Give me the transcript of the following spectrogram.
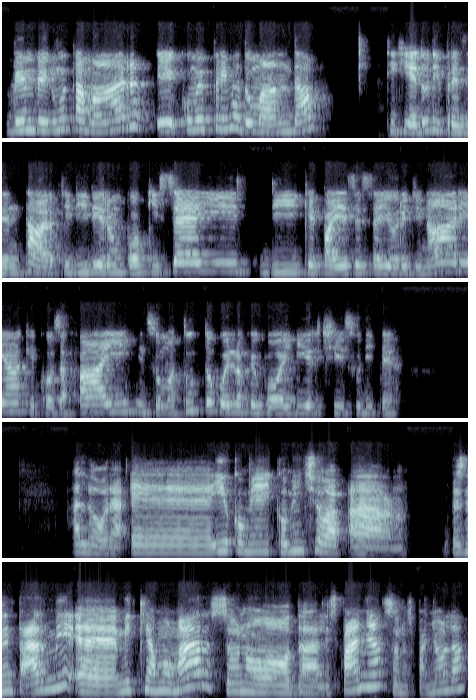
Benvenuta Mar e come prima domanda ti chiedo di presentarti, di dire un po' chi sei, di che paese sei originaria, che cosa fai, insomma tutto quello che puoi dirci su di te. Allora, eh, io com- comincio a, a presentarmi, eh, mi chiamo Mar, sono dall'Espagna, sono spagnola,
